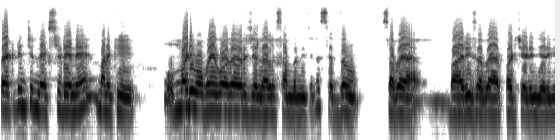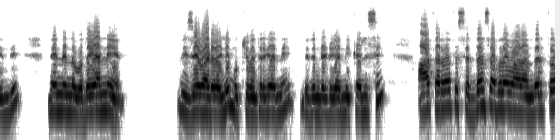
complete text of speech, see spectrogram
ప్రకటించిన నెక్స్ట్ డేనే మనకి ఉమ్మడి ఉభయ గోదావరి జిల్లాలకు సంబంధించిన సిద్ధం సభ భారీ సభ ఏర్పాటు చేయడం జరిగింది. నేను నిన్న ఉదయాన్నే విజయవాడ వెళ్ళి ముఖ్యమంత్రి గారిని మిథున్ రెడ్డి గారిని కలిసి ఆ తర్వాత సిద్ధం సభలో వాళ్ళందరితో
